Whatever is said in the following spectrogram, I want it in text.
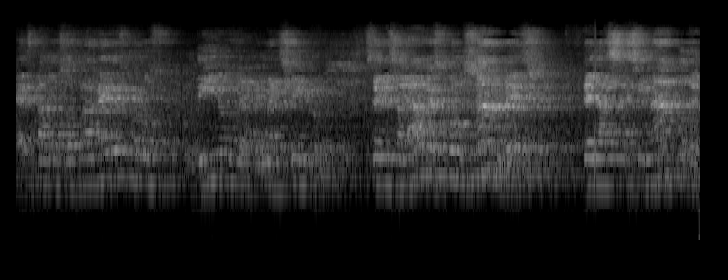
Estamos otra vez con los judíos del primer siglo. Se les hará responsables del asesinato de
